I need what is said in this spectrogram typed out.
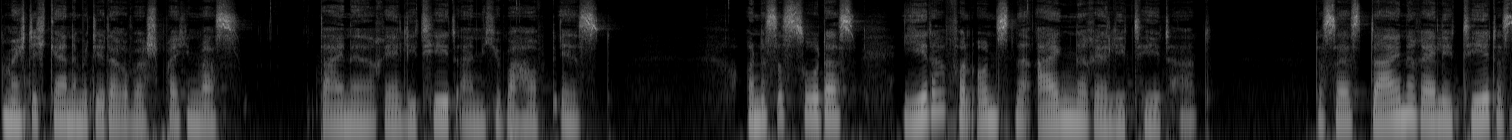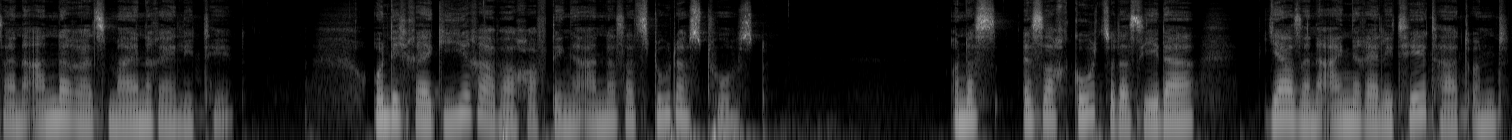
möchte ich gerne mit dir darüber sprechen, was deine Realität eigentlich überhaupt ist. Und es ist so, dass jeder von uns eine eigene Realität hat. Das heißt, deine Realität ist eine andere als meine Realität. Und ich reagiere aber auch auf Dinge anders, als du das tust. Und das ist auch gut so, dass jeder ja seine eigene Realität hat und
